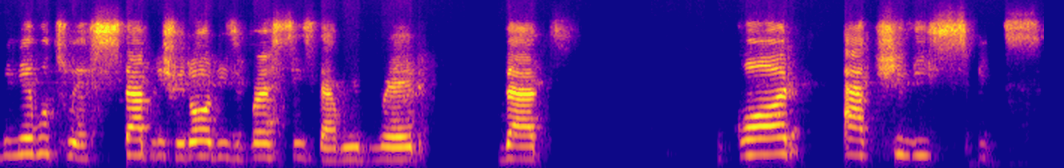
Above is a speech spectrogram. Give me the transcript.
been able to establish with all these verses that we've read that God actually speaks,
